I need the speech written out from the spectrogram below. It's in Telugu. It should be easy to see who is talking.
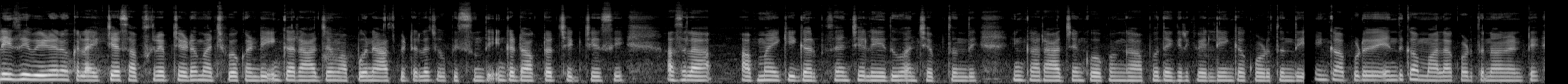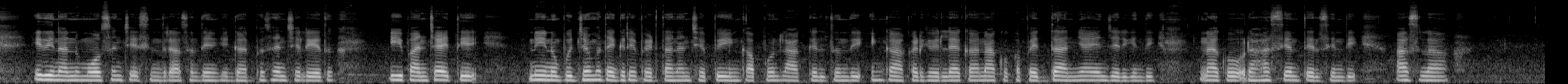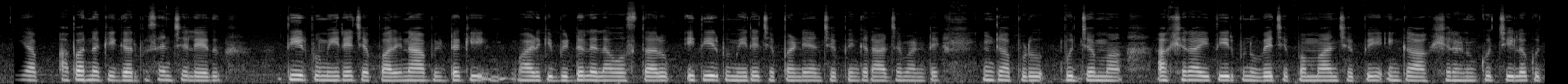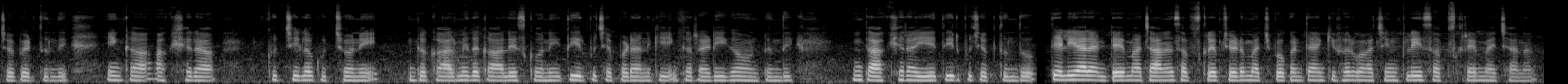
Speaker 1: ప్లీజ్ ఈ వీడియోని ఒక లైక్ చేసి సబ్స్క్రైబ్ చేయడం మర్చిపోకండి. ఇంకా రాజ్యం అప్పుని హాస్పిటల్లో చూపిస్తుంది. ఇంకా డాక్టర్ చెక్ చేసి అసలు అమ్మాయికి గర్భసంచి లేదు అని చెప్తుంది. ఇంకా రాజ్యం కోపంగా అప్పు దగ్గరికి వెళ్ళి ఇంకా కొడుతుంది. ఇంకా అప్పుడు ఎందుకు అమ్మ అలా కొడుతున్నానంటే ఇది నన్ను మోసం చేసిందిరా అసలు దీనికి గర్భసంచి లేదు. ఈ పంచాయతీ నేను బుజ్జమ్మ దగ్గరే పెడతానని చెప్పి ఇంకా అప్పుని లాక్కెళ్తుంది. ఇంకా అక్కడికి వెళ్ళాక నాకు ఒక పెద్ద అన్యాయం జరిగింది. నాకు రహస్యం తెలిసింది. అసలు ఈ అపర్ణకి గర్భసంచి లేదు. తీర్పు మీరే చెప్పాలి. నా బిడ్డకి వాడికి బిడ్డలు ఎలా వస్తారు? ఈ తీర్పు మీరే చెప్పండి అని చెప్పి ఇంకా రాజ్యం అంటే ఇంకా అప్పుడు బుజ్జమ్మ అక్షర ఈ తీర్పు నువ్వే చెప్పమ్మా అని చెప్పి ఇంకా అక్షరను కుర్చీలో కూర్చోబెడుతుంది. ఇంకా అక్షర కుర్చీలో కూర్చొని ఇంకా కాలు మీద కాలేసుకొని తీర్పు చెప్పడానికి ఇంకా రెడీగా ఉంటుంది. ఇంకా అక్షర ఏ తీర్పు చెప్తుందో తెలియాలంటే మా ఛానల్ సబ్స్క్రైబ్ చేయడం మర్చిపోకండి. Thank you for watching please subscribe my channel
